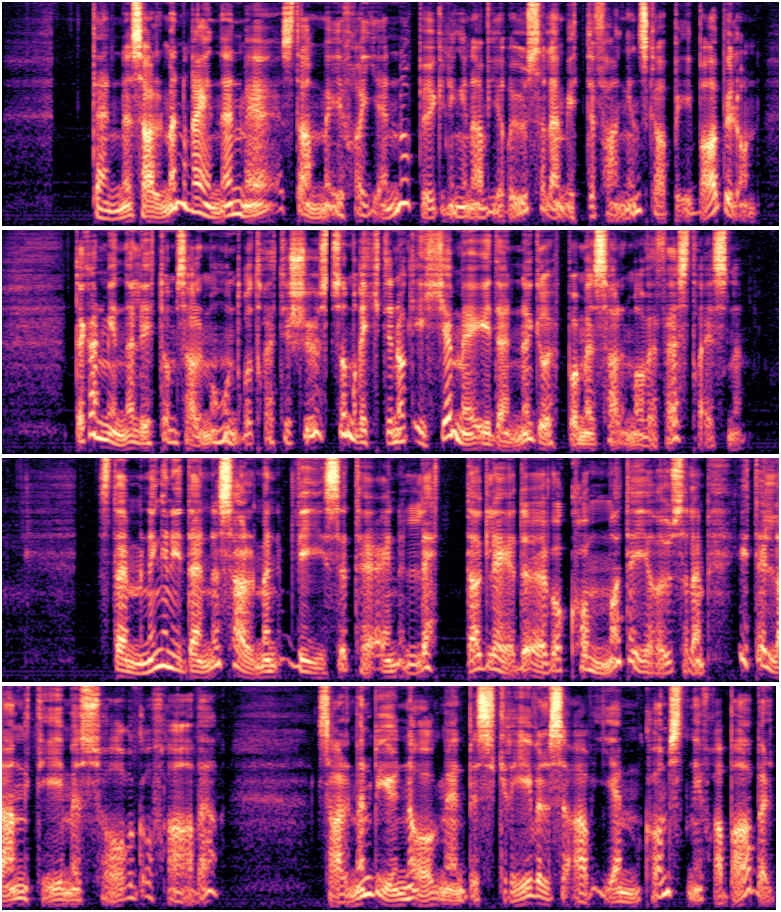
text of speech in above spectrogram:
Denne salmen regner en med stammer ifra gjenoppbyggingen av Jerusalem etter fangenskapet i Babylon. Det kan minne litt om Salme 137, som riktignok ikke er med i denne gruppa med salmer ved festreisende. Stemningen i denne salmen viser til en letta glede over å komme til Jerusalem etter lang tid med sorg og fravær. Salmen begynner òg med en beskrivelse av hjemkomsten ifra Babel.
